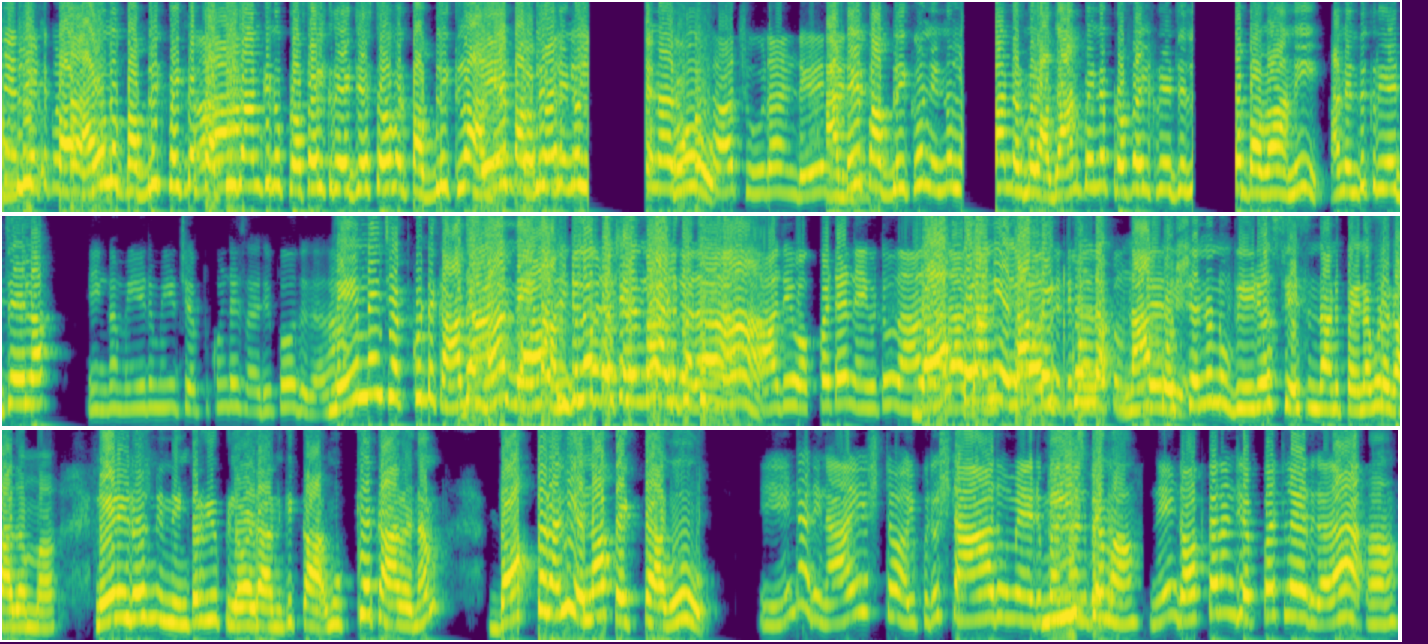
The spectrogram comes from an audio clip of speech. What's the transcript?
అవును పబ్లిక్ పెట్టిన. ప్రతి దానికి నువ్వు ప్రొఫైల్ క్రియేట్ చేస్తావు? మరి పబ్లిక్లో అదే పబ్లిక్ చూడండి. అదే పబ్లిక్ నిన్ను అన్నారు మరి దానిపైన ప్రొఫైల్ క్రియేట్ చేయాలి భవాని? అని ఎందుకు క్రియేట్ చేయాలా? ఇంకా మీరు మీరు చెప్పుకుంటే సరిపోదు కదా. మేం మేము చెప్పుకుంటే కాదమ్మా అందులో అది ఒక్కటే నెగిటివ్ డాక్టర్ అని ఎలా పెట్టుకున్నా నా క్వశ్చన్ నువ్వు వీడియోస్ చేసిన దానిపైన కూడా కాదమ్మా. నేను ఈ రోజు నిన్ను ఇంటర్వ్యూ పిలవడానికి ముఖ్య కారణం డాక్టర్ అని ఎలా పెట్టావు? ఏంటి అది నా ఇష్టం. ఇప్పుడు స్టార్ మేడ్ నేను డాక్టర్ అని చెప్పట్లేదు కదా.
